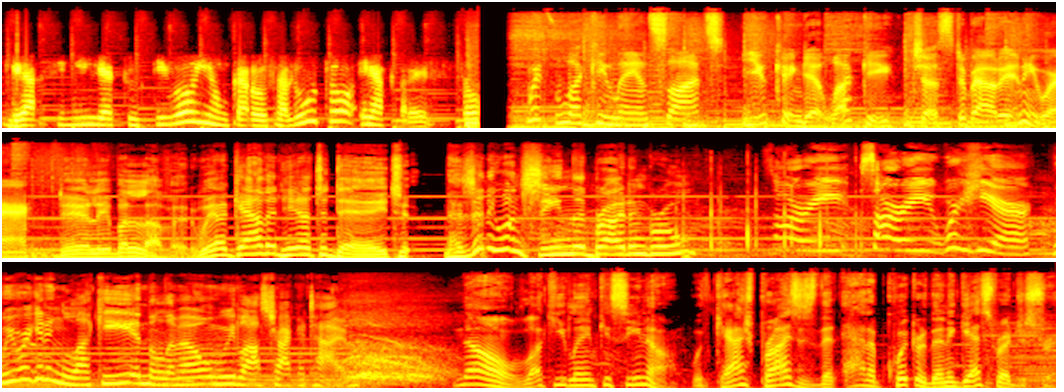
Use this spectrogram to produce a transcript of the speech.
Grazie mille a tutti voi, un caro saluto e a presto. With lucky landslots, you can get lucky just about anywhere. Dearly beloved, we are gathered here today to. Has anyone seen the bride and groom? Sorry, sorry, we're here. We were getting lucky in the limo and we lost track of time. No, Lucky Land Casino, with cash prizes that add up quicker than a guest registry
